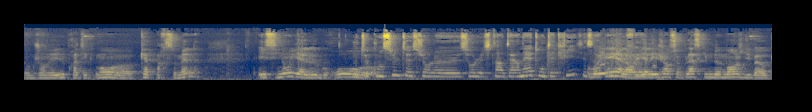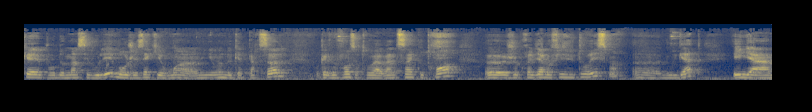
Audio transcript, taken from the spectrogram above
donc j'en ai eu pratiquement quatre par semaine. Et sinon, il y a le gros. On te consulte sur le, sur le site internet, on t'écrit, c'est ça Oui, alors il y a les gens sur place qui me demandent, je dis bah ok, pour demain si vous voulez. Bon, je sais qu'il y a au moins un minimum de 4 personnes. quelquefois, on s'est retrouvé à 25 ou 30. Euh, je préviens l'office du tourisme euh, d'Oulgat. Et il y a,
